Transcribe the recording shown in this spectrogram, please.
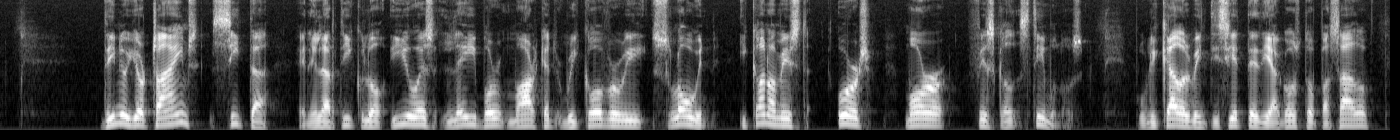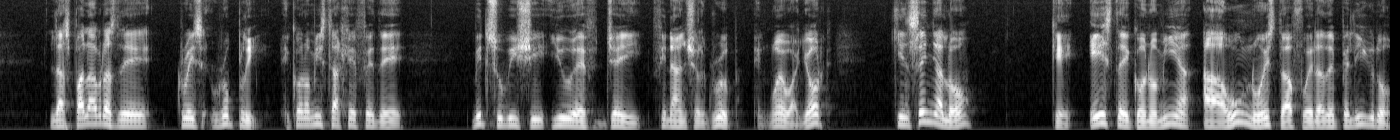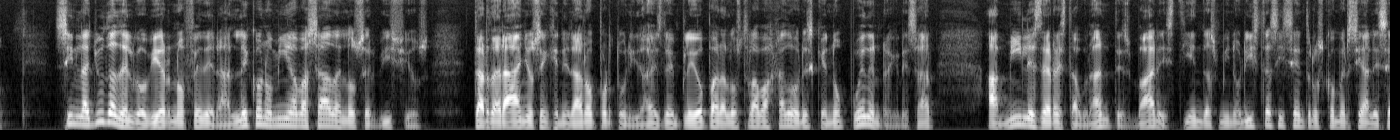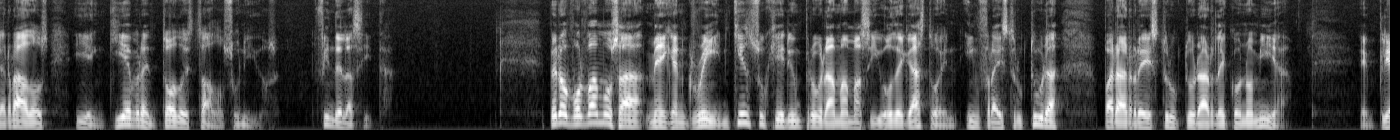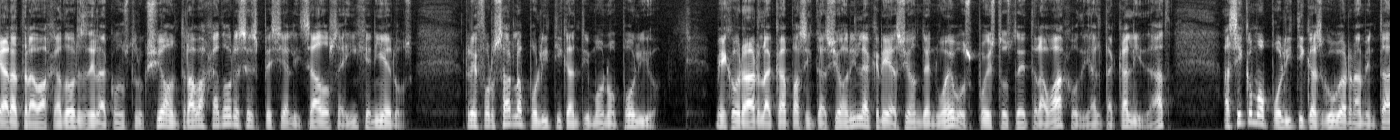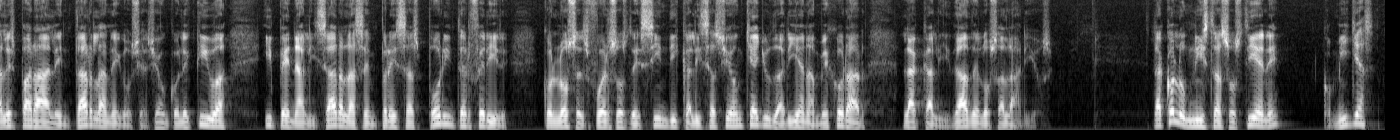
The New York Times cita en el artículo US Labor Market Recovery Slowing, Economist Urge More Fiscal Stimulus, publicado el 27 de agosto pasado, las palabras de Chris Rupley, economista jefe de Mitsubishi UFJ Financial Group en Nueva York, quien señaló que esta economía aún no está fuera de peligro. Sin la ayuda del gobierno federal, la economía basada en los servicios tardará años en generar oportunidades de empleo para los trabajadores que no pueden regresar a miles de restaurantes, bares, tiendas minoristas y centros comerciales cerrados y en quiebra en todo Estados Unidos. Fin de la cita. Pero volvamos a Megan Green, quien sugiere un programa masivo de gasto en infraestructura para reestructurar la economía. Emplear a trabajadores de la construcción, trabajadores especializados e ingenieros, reforzar la política antimonopolio, mejorar la capacitación y la creación de nuevos puestos de trabajo de alta calidad, así como políticas gubernamentales para alentar la negociación colectiva y penalizar a las empresas por interferir con los esfuerzos de sindicalización que ayudarían a mejorar la calidad de los salarios. La columnista sostiene, comillas,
